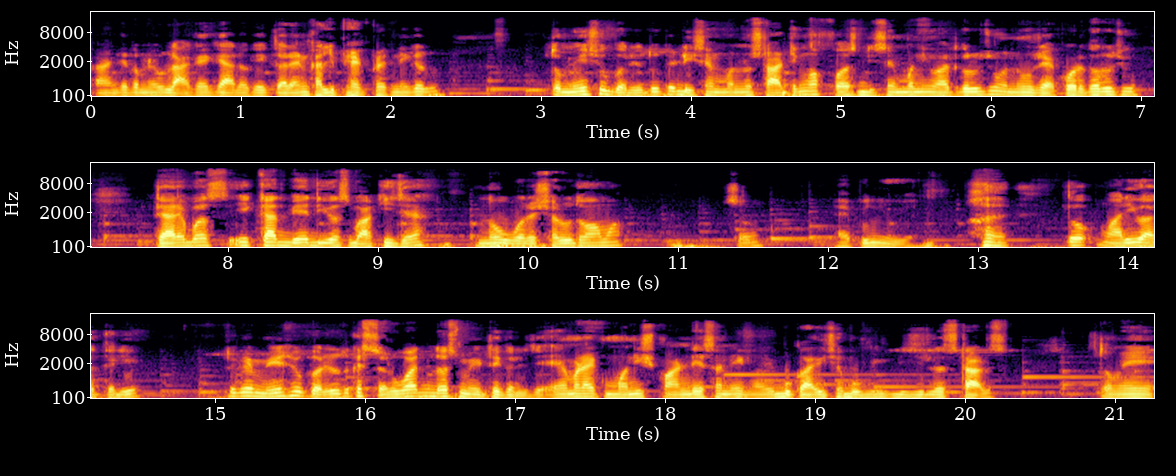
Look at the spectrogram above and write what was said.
કારણ કે તમને એવું લાગે કે આરો કંઈ કરેન્ટ ખાલી ફેક ફેક નહીં કરું. તો મેં શું કર્યું હતું કે ડિસેમ્બરનું સ્ટાર્ટિંગમાં ફર્સ્ટ ડિસેમ્બરની વાત કરું છું અને હું રેકોર્ડ કરું છું. ત્યારે બસ એકાદ બે દિવસ બાકી છે. નવું વર્ષ શરૂ થવામાં. સો હેપી ન્યૂ યર તો મારી વાત કરીએ. તો કે મેં શું કર્યું હતું કે શરૂઆત દસ મિનિટથી કરી છે. એમણે એક મનીષ પાંડેસન એક નવી બુક આવી છે બુકિંગ ડિજિટલ સ્ટાર્સ તો મેં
